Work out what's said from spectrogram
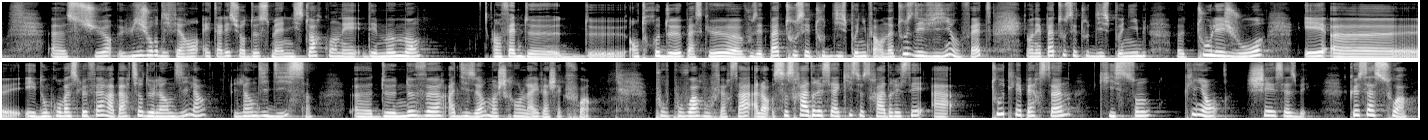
euh, sur 8 jours différents, étalés sur deux semaines, l'histoire qu'on ait des moments en fait de, de, entre deux parce que euh, vous n'êtes pas tous et toutes disponibles. Enfin on a tous des vies en fait et on n'est pas tous et toutes disponibles tous les jours et, et, donc on va se le faire à partir de lundi là lundi 10 de 9h à 10h moi je serai en live à chaque fois pour pouvoir vous faire ça. Alors ce sera adressé à qui? Ce sera adressé à toutes les personnes qui sont clients chez SSB. Que ça soit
